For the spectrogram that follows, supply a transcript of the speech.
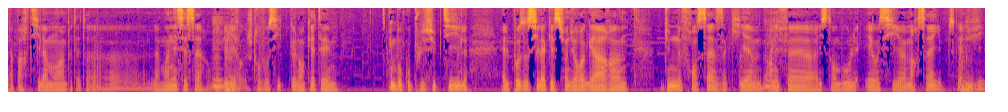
la partie la moins peut-être euh, la moins nécessaire en fait, du livre. Je trouve aussi que l'enquête est, est, beaucoup plus subtile. Elle pose aussi la question du regard euh, d'une française qui aime -hmm. en effet euh, Istanbul et aussi euh, Marseille puisqu'elle y vit.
